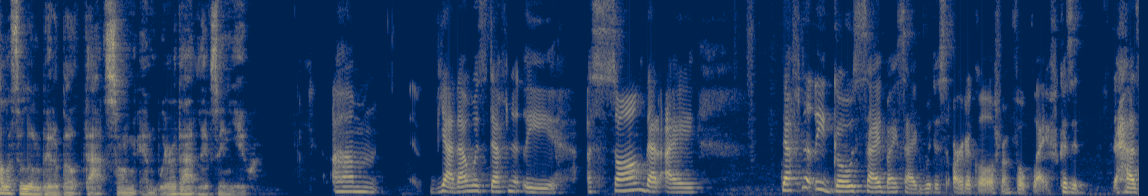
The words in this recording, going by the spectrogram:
tell us a little bit about that song and where that lives in you? Um, yeah, that was definitely a song that I definitely goes side by side with this article from Folk Life because it has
